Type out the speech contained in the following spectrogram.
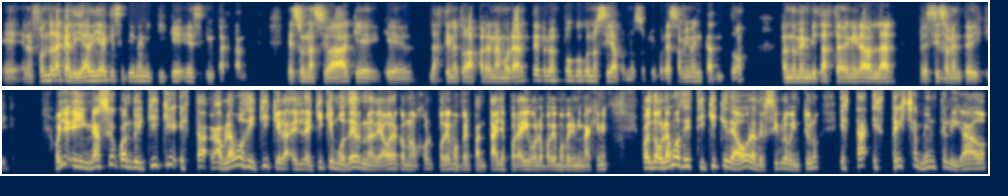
eh, en el fondo la calidad de vida que se tiene en Iquique es impactante. Es una ciudad que, que las tiene todas para enamorarte, pero es poco conocida por nosotros, y por eso a mí me encantó cuando me invitaste a venir a hablar precisamente de Iquique. Oye, Ignacio, cuando Iquique está, hablamos de Iquique, la, la, Iquique moderna de ahora, como a lo mejor podemos ver pantallas por ahí o lo podemos ver en imágenes, cuando hablamos de este Iquique de ahora, del siglo XXI, está estrechamente ligado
